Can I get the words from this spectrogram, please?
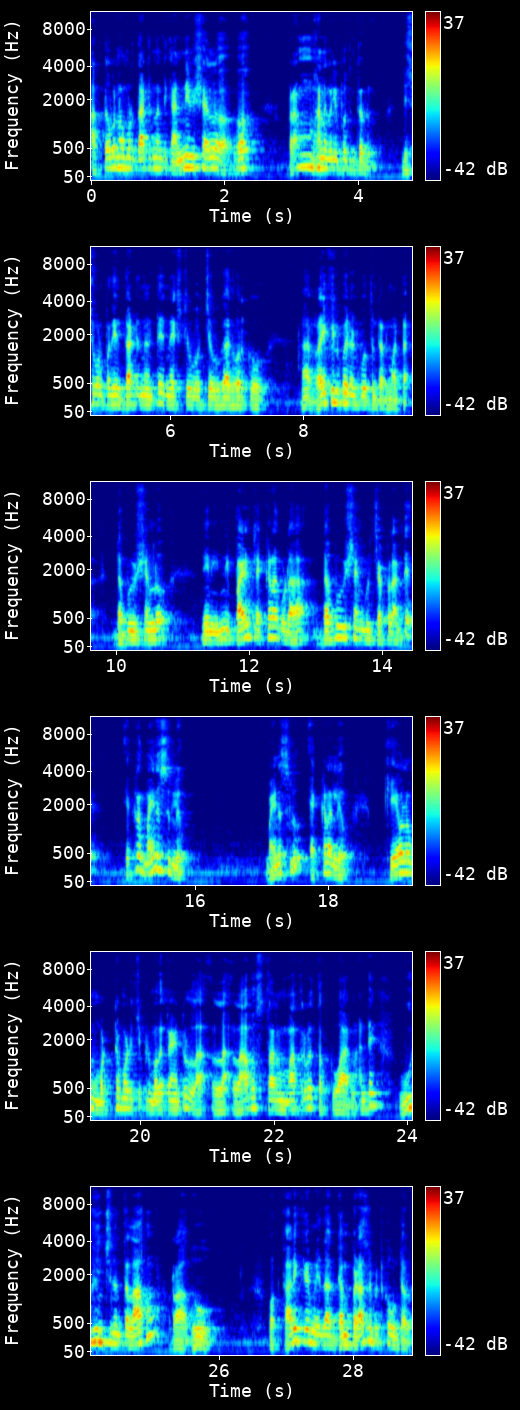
అక్టోబర్ నవంబర్ దాటిందంటే ఇక అన్ని విషయాల్లో ఓహ్ బ్రహ్మాండంగా వెళ్ళిపోతుంటారు. డిసెంబర్ పదిహేను దాటిందంటే నెక్స్ట్ వచ్చే ఉగాది వరకు రైఫిల్ పోయినట్టు పోతుంటారు అనమాట డబ్బు విషయంలో నేను ఇన్ని పాయింట్లు ఎక్కడా కూడా డబ్బు విషయం గురించి చెప్పాలంటే ఎక్కడ మైనస్లు లేవు. మైనస్లు ఎక్కడా లేవు. కేవలం మొట్టమొదటి చెప్పిన మొదటి అంటూ లా లా- లాభస్థానం మాత్రమే తక్కువ అంటే ఊహించినంత లాభం రాదు. ఒక కార్యక్రమం మీద గంపెడాసులు పెట్టుకో ఉంటారు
